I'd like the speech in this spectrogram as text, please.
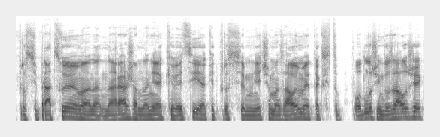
proste pracujem a narážam na nejaké veci a keď proste niečo ma zaujme, tak si to odložím do záložiek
